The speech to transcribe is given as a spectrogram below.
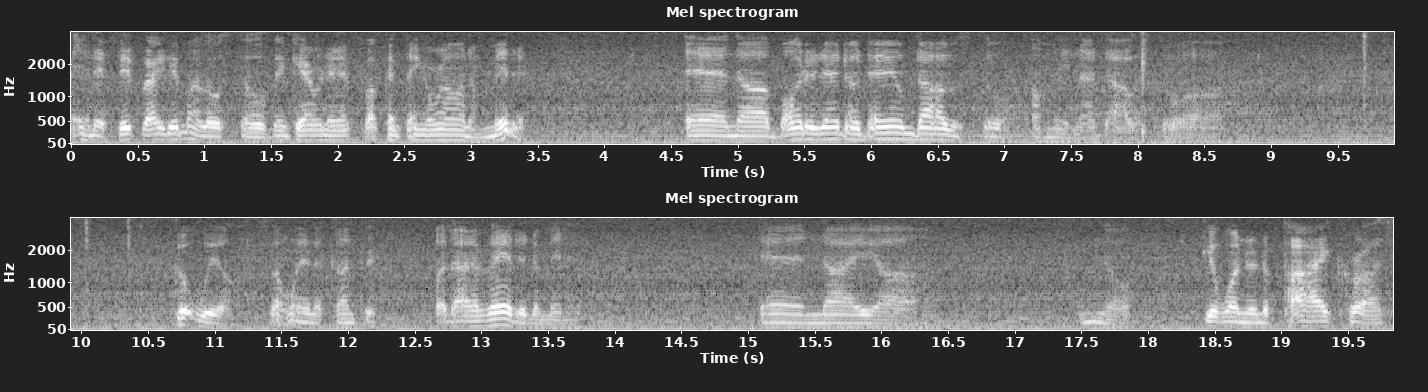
And it fit right in my little stove. Been carrying that fucking thing around a minute. And uh, bought it at a damn dollar store. I mean, not dollar store. Uh, Goodwill somewhere in the country, but I've had it a minute. And I, uh, you know, get one of the pie crusts,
